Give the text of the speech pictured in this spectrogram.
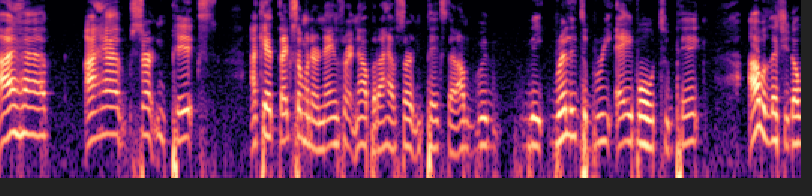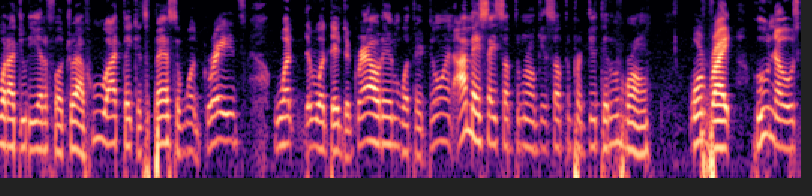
I have I have certain picks. I can't think some of their names right now, but I have certain picks that I'm really, really to be able to pick. I will let you know when I do the NFL draft who I think is best and what grades, what what they're the ground in, what they're doing. I may say something wrong, get something predicted wrong or right. Who knows?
